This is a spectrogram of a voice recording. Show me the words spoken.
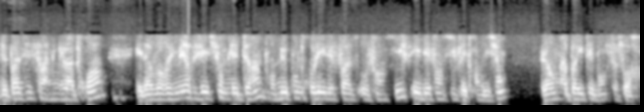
de passer sur un milieu à 3 et d'avoir une meilleure gestion au milieu de terrain pour mieux contrôler les phases offensives et défensives, les transitions. Là, on n'a pas été bon ce soir,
